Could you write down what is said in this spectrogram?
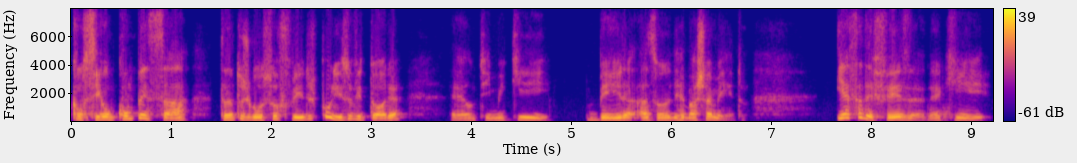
consigam compensar tantos gols sofridos, por isso Vitória é um time que beira a zona de rebaixamento. E essa defesa, né, que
